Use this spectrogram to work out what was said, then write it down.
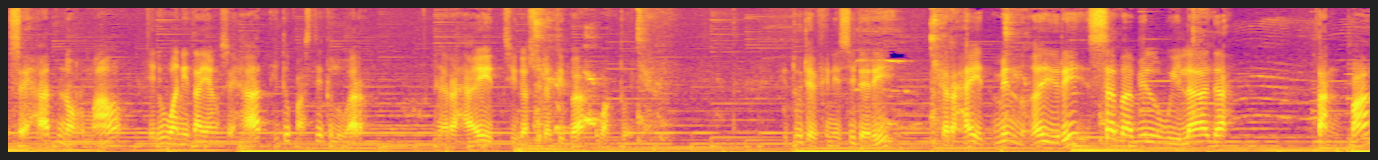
sehat, normal. Jadi wanita yang sehat itu pasti keluar darah haid jika sudah tiba waktunya. Itu definisi dari darah haid min ghairi sababil wiladah tanpa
